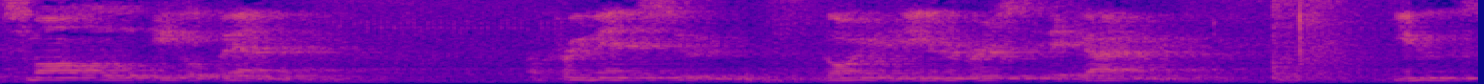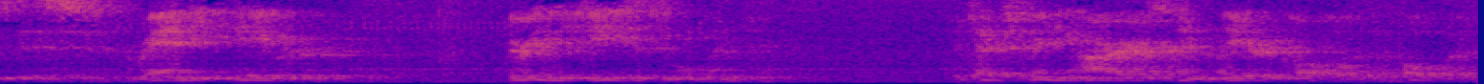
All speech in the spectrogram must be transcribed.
small little Eagle Bend, a pre-med student going to the university that God used this Randy Tabor during the Jesus movement to touch many hearts and later called to the pulpit.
